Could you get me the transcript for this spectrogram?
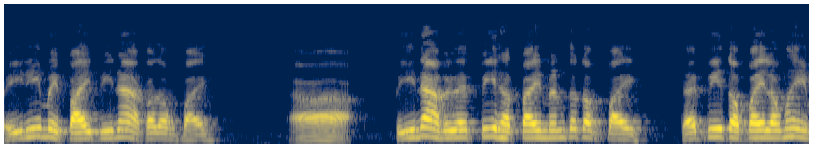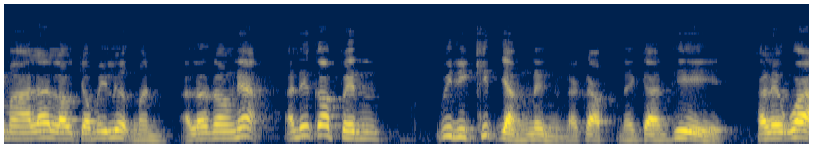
ปีนี้ไม่ไปปีหน้าก็ต้องไปอ่าปีหน้าไม่ไปปีถัดไปมันก็ต้องไป แต่ปีต่อไปเราไม่ให้มาแล้วเราจะไม่เลือกมันอะไรตรงเนี้ย อันนี้ก็เป็น วิธีคิดอย่างหนึ่งนะครับในการที่เขาเรียกว่า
